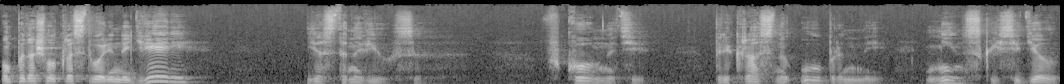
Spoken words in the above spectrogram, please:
Он подошел к растворенной двери и остановился. В комнате, прекрасно убранной, Минский сидел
